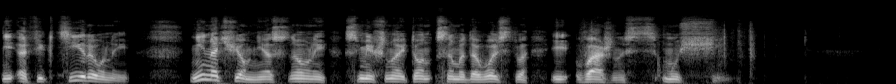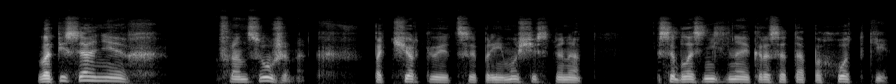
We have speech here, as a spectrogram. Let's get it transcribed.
и аффектированный, ни на чем не основанный смешной тон самодовольства и важность мужчин. В описаниях француженок подчеркивается преимущественно соблазнительная красота походки,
